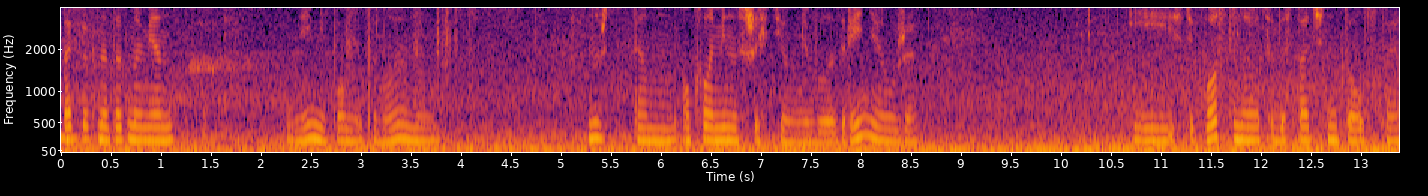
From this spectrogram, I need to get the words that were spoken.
Так как на тот момент, я не помню, по-моему, ну что там около минус шести у меня было зрение уже. И стекло становится достаточно толстое.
